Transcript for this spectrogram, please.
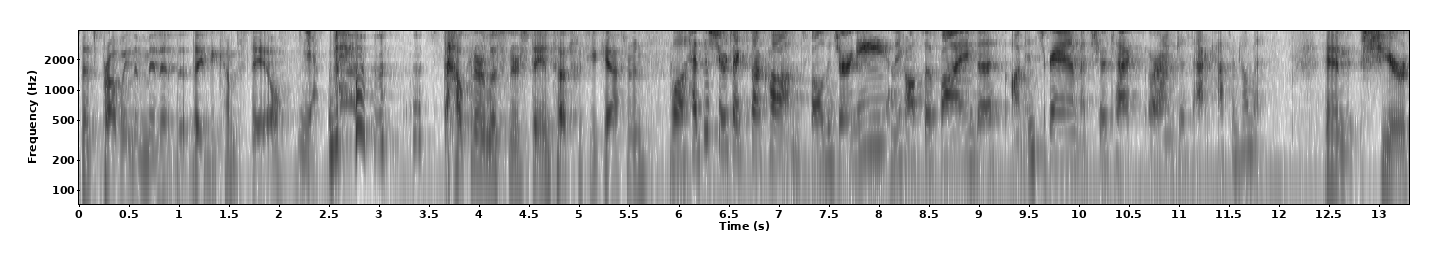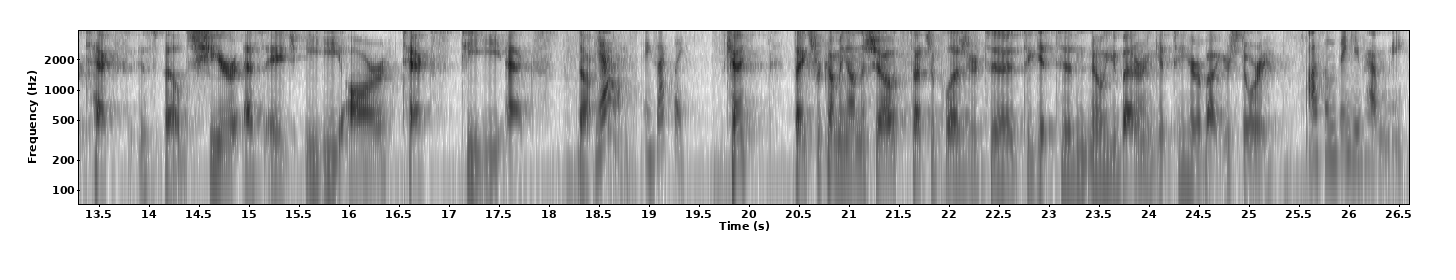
that's probably the minute that they become stale. Yeah. How can our listeners stay in touch with you, Catherine? Well, head to sheertex.com to follow the journey. And you can also find us on Instagram at sheertex, or I'm just at Catherine Homuth. And SheerTex is spelled Sheer, S H E E R, Tex, T E X com. Yeah, exactly. Okay. Thanks for coming on the show. It's such a pleasure to, to get to know you better and get to hear about your story. Awesome. Thank you for having me.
